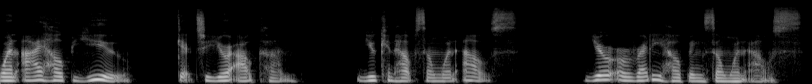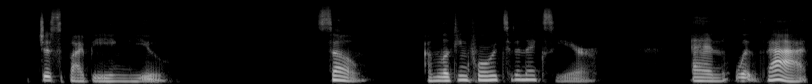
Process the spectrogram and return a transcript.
when I help you get to your outcome, you can help someone else. You're already helping someone else just by being you. So, I'm looking forward to the next year. And with that,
